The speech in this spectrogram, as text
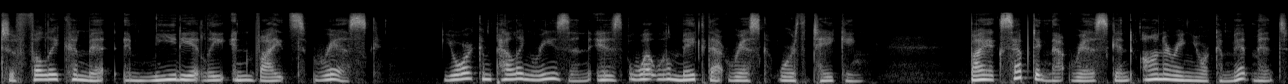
to fully commit immediately invites risk. Your compelling reason is what will make that risk worth taking. By accepting that risk and honoring your commitment,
